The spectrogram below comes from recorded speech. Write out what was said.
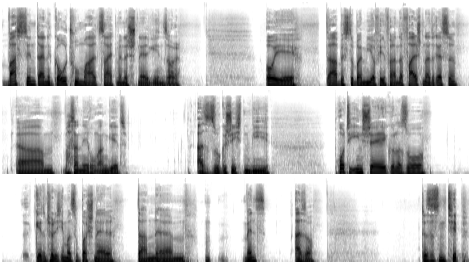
Was sind deine Go-To-Mahlzeiten, wenn es schnell gehen soll? Oh je, da bist du bei mir auf jeden Fall an der falschen Adresse, ähm, was Ernährung angeht. Also so Geschichten wie Proteinshake oder so geht natürlich immer super schnell dann, ähm, wenn's, also, das ist ein Tipp.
